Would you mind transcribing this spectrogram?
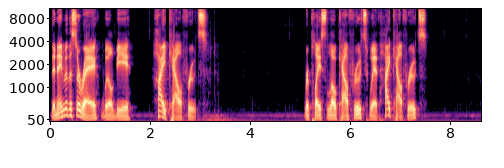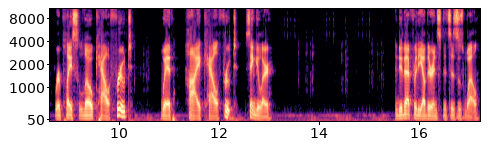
The name of this array will be high cal fruits. Replace low cal fruits with high cal fruits. Replace low cal fruit with high cal fruit, singular. And do that for the other instances as well.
